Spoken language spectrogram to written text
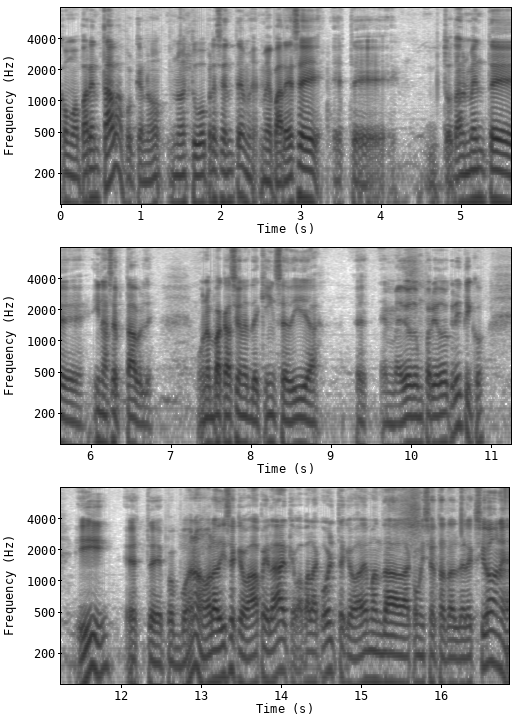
como aparentaba, porque no, no estuvo presente. Me, parece este, totalmente inaceptable unas vacaciones de 15 días eh, en medio de un periodo crítico y este, pues bueno, ahora dice que va a apelar, que va para la corte, que va a demandar a la Comisión Estatal de Elecciones.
